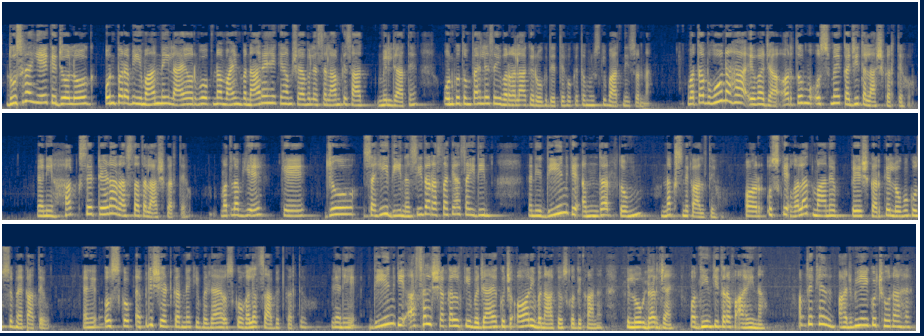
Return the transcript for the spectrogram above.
دوسرا یہ کہ جو لوگ ان پر ابھی ایمان نہیں لائے اور وہ اپنا مائنڈ بنا رہے ہیں کہ ہم شعیب علیہ السلام کے ساتھ مل جاتے ہیں، ان کو تم پہلے سے ہی برگلا کے روک دیتے ہو کہ تم اس کی بات نہیں سننا۔ و تب نہا ایوجا اور تم اس میں کجی تلاش کرتے ہو۔ یعنی حق سے ٹیڑھا راستہ تلاش کرتے ہو۔ مطلب یہ کہ جو صحیح دین ہے، سیدھا راستہ کیا؟ صحیح دین۔ یعنی دین کے اندر تم نقص نکالتے ہو اور اس کے غلط معنی پیش کر کے لوگوں کو اس سے بہکاتے ہو۔ یعنی اس کو اپریشیٹ کرنے کی بجائے اس کو غلط ثابت کرتے ہو۔ یعنی دین کی اصل شکل کی بجائے کچھ اور ہی بنا کے اس کو دکھانا کہ لوگ ڈر جائیں اور دین کی طرف آئے نہ۔ اب دیکھے آج بھی یہی کچھ ہو رہا ہے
